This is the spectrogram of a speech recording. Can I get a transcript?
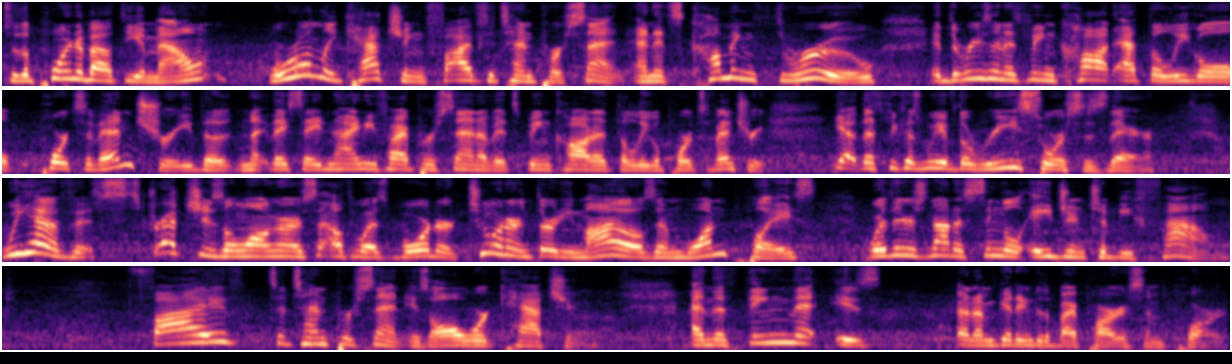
to the point about the amount, we're only catching 5 to 10%, and it's coming through. The reason it's being caught at the legal ports of entry, the, they say 95% of it's being caught at the legal ports of entry. Yeah, that's because we have the resources there. We have stretches along our southwest border, 230 miles in one place, where there's not a single agent to be found. 5 to 10% is all we're catching. And the thing that is, and I'm getting to the bipartisan part,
